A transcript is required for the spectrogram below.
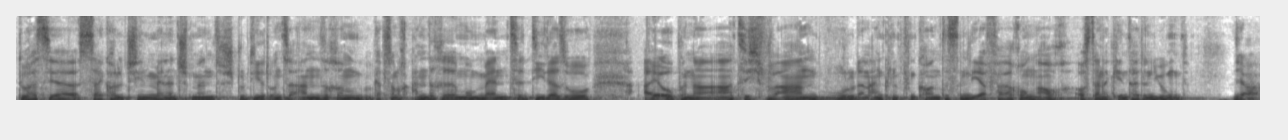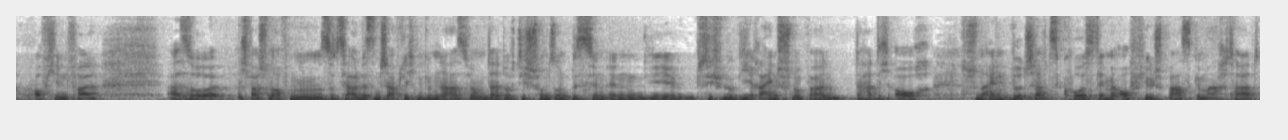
Du hast ja Psychology and Management studiert unter anderem. Gab es da noch andere Momente, die da so Eye-Opener-artig waren, wo du dann anknüpfen konntest an die Erfahrungen auch aus deiner Kindheit und Jugend? Ja, auf jeden Fall. Also ich war schon auf einem sozialwissenschaftlichen Gymnasium, da durfte ich schon so ein bisschen in die Psychologie reinschnuppern. Da hatte ich auch schon einen Wirtschaftskurs, der mir auch viel Spaß gemacht hat.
